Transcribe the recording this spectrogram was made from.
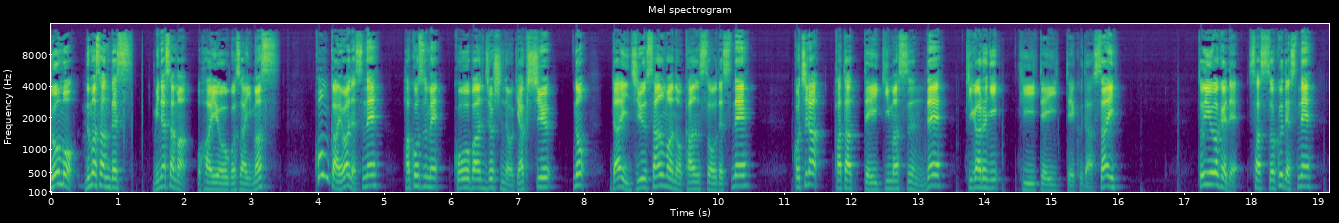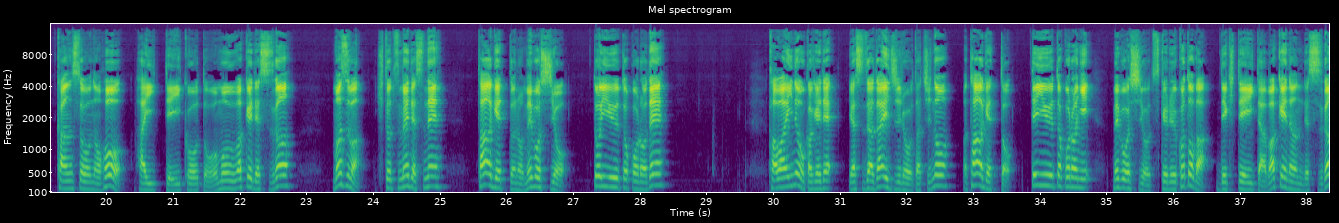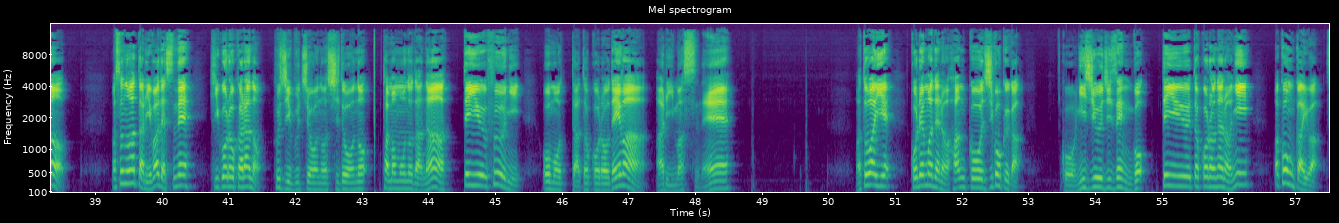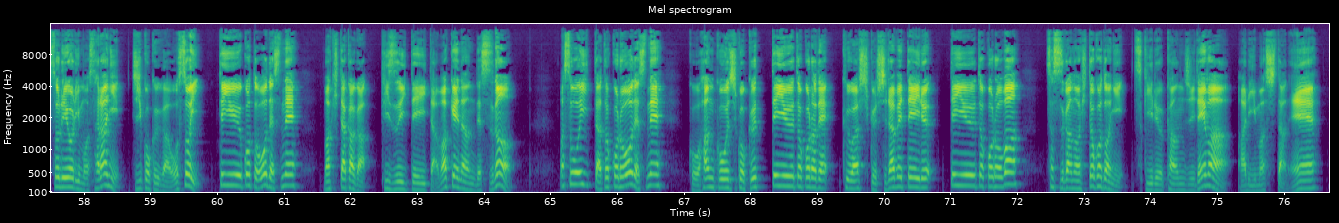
どうも、沼さんです。皆様、おはようございます。今回はですね、箱詰め交番女子の逆襲の第13話の感想ですね。こちら、語っていきますんで、気軽に聞いていってください。というわけで、早速ですね、感想の方、入っていこうと思うわけですが、まずは、一つ目ですね。ターゲットの目星を、というところで、河合のおかげで安田大二郎たちのターゲットっていうところに目星をつけることができていたわけなんですが、ま、そのあたりはですね、日頃からの藤部長の指導の賜物だなっていう風に思ったところではありますね。まあ、とはいえ、これまでの犯行時刻が、こう20時前後っていうところなのに、まあ、今回はそれよりもさらに時刻が遅いっていうことをですね、牧高が気づいていたわけなんですが、まあ、そういったところをですね、こう犯行時刻っていうところで詳しく調べているっていうところは、さすがの一言に尽きる感じではありましたね。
